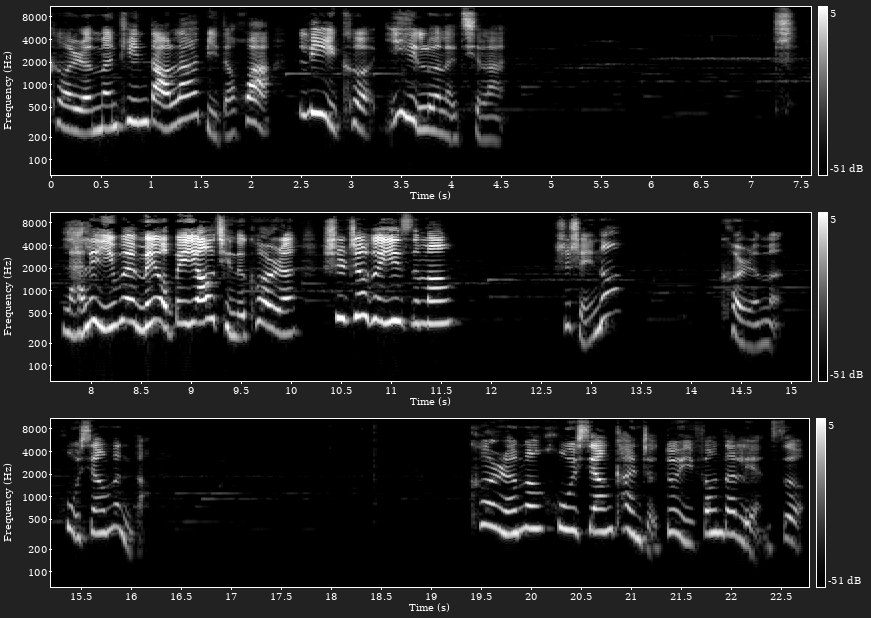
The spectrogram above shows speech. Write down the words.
客人们听到拉比的话，立刻议论了起来。来了一位没有被邀请的客人，是这个意思吗？是谁呢？客人们互相问道。客人们互相看着对方的脸色，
